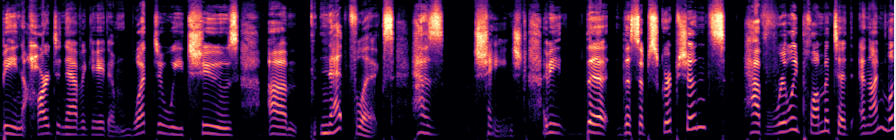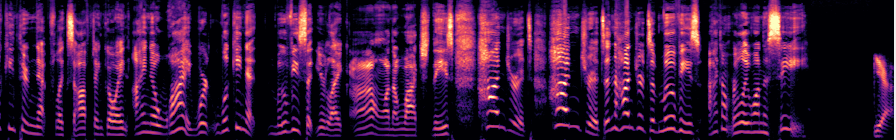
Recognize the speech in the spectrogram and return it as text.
being hard to navigate and what do we choose um, netflix has changed i mean the the subscriptions have really plummeted and i'm looking through netflix often going i know why we're looking at movies that you're like i don't want to watch these hundreds hundreds and hundreds of movies i don't really want to see Yeah,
